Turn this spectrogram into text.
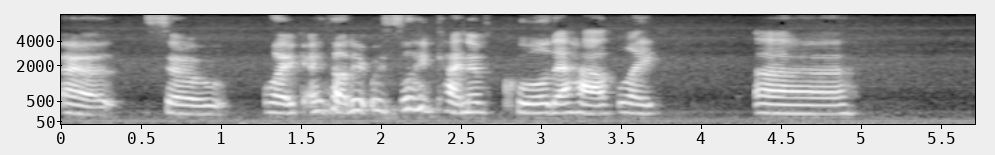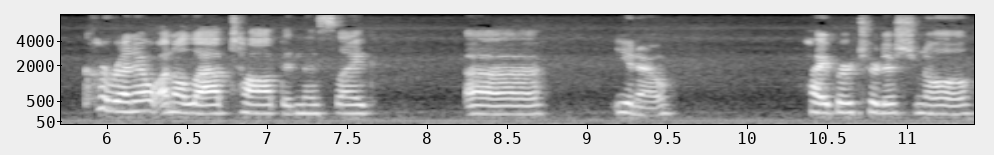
Uh, so like I thought it was like kind of cool to have like uh Kureno on a laptop in this like uh you know hyper traditional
